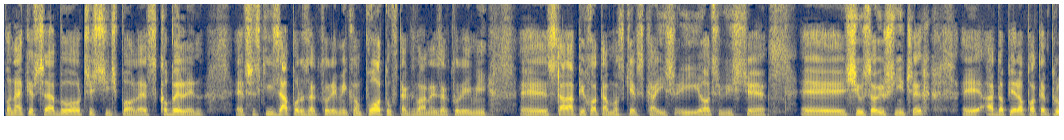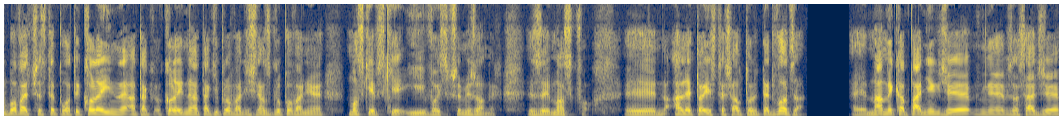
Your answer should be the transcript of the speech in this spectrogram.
bo najpierw trzeba było oczyścić pole z kobylyn, e, wszystkich zapor, za którymi, płotów tak zwanych, za którymi e, stała piechota moskiewska i, i oczywiście e, sił sojuszniczych, a dopiero potem próbować przez te płoty kolejne, atak, kolejne ataki prowadzić na zgrupowanie moskiewskie i wojsk przemierzonych z Moskwą. No, ale to jest też autorytet wodza. E, mamy kampanię, gdzie e, w zasadzie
